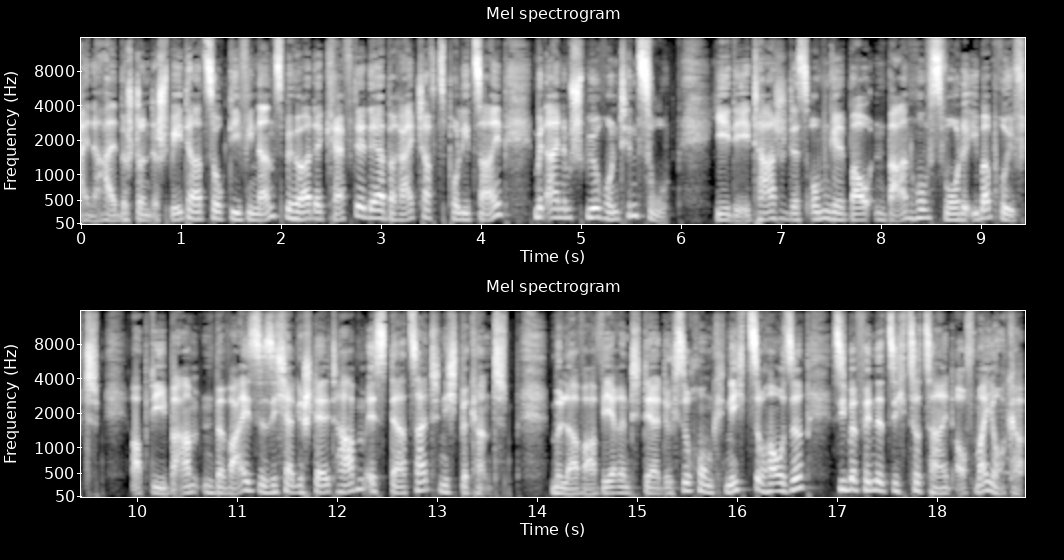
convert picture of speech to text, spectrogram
Eine halbe Stunde später zog die Finanzbehörde Kräfte der Bereitschaftspolizei mit einem Spürhund hinzu. Jede Etage des umgebauten Bahnhofs wurde überprüft. Ob die Beamten Beweise sichergestellt haben, ist derzeit nicht bekannt bekannt. Müller war während der Durchsuchung nicht zu Hause. Sie befindet sich zurzeit auf Mallorca.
